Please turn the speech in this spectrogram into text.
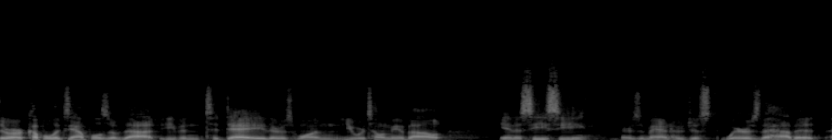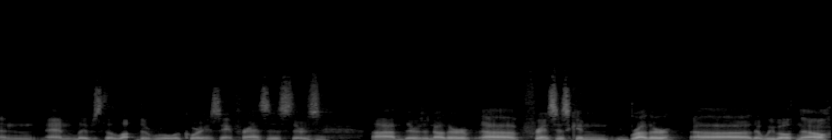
there are a couple examples of that even today. There's one you were telling me about in Assisi. There's a man who just wears the habit and and lives the the rule according to Saint Francis. There's um, there's another uh, Franciscan brother uh, that we both know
